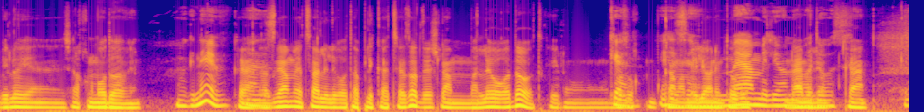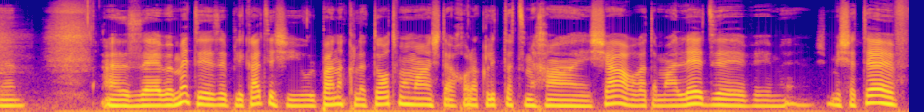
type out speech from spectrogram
בילוי שאנחנו מאוד אוהבים. מגניב. כן, אז גם יצא לי לראות את האפליקציה הזאת, ויש לה מלא הורדות, כאילו, כן, לא זוכר כמה איזה מיליונים טובים. 100 מיליון 100 מיליון, הורדות. כן. כן. אז uh, באמת, זו אפליקציה שהיא אולפן הקלטות ממש, אתה יכול להקליט את עצמך אה, שר, ואתה מעלה את זה ומשתף.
